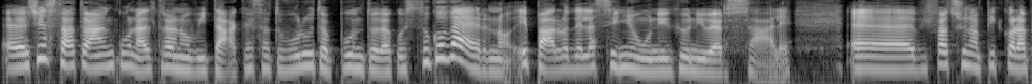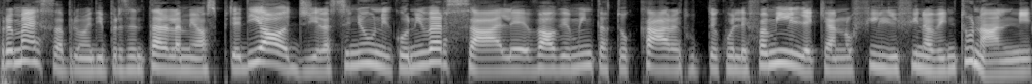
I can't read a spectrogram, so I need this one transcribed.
eh, c'è stata anche un'altra novità che è stata voluta appunto da questo governo e parlo dell'assegno unico universale. Eh, vi faccio una piccola premessa prima di presentare la mia ospite di oggi. L'assegno unico universale va ovviamente a toccare tutte quelle famiglie che hanno figli fino a 21 anni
